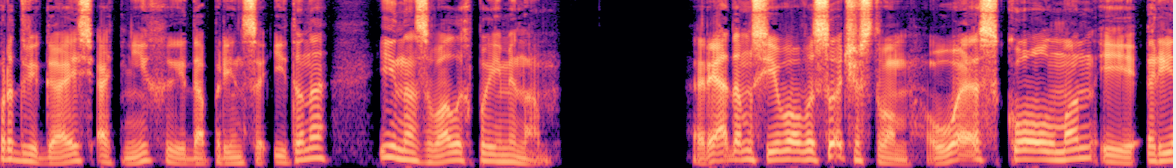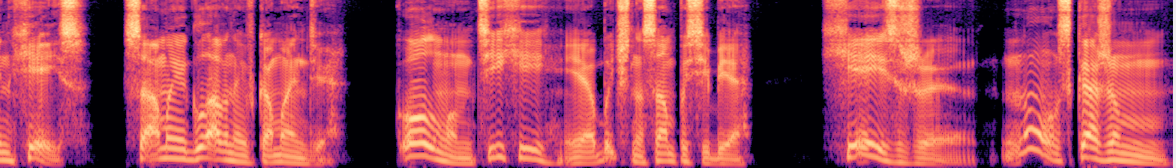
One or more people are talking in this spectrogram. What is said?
продвигаясь от них и до принца Итана, и назвал их по именам. «Рядом с его высочеством Уэс Колман и Рин Хейс, самые главные в команде. Колман тихий и обычно сам по себе. Хейс же, ну, скажем,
